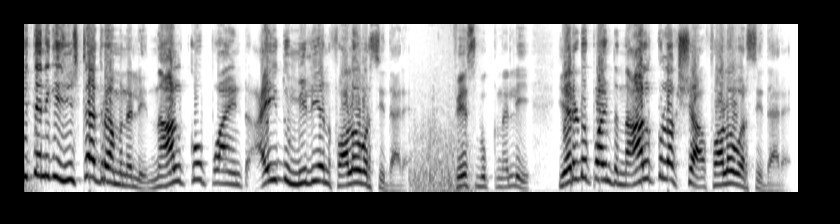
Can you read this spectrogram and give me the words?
ಈತನಿಗೆ ಇನ್ಸ್ಟಾಗ್ರಾಮ್ನಲ್ಲಿ ನಾಲ್ಕು ಪಾಯಿಂಟ್ ಐದು ಮಿಲಿಯನ್ ಫಾಲೋವರ್ಸ್ ಇದ್ದಾರೆ. ಫೇಸ್ಬುಕ್ನಲ್ಲಿ ಎರಡು ಪಾಯಿಂಟ್ ನಾಲ್ಕು ಲಕ್ಷ ಫಾಲೋವರ್ಸ್ ಇದ್ದಾರೆ.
